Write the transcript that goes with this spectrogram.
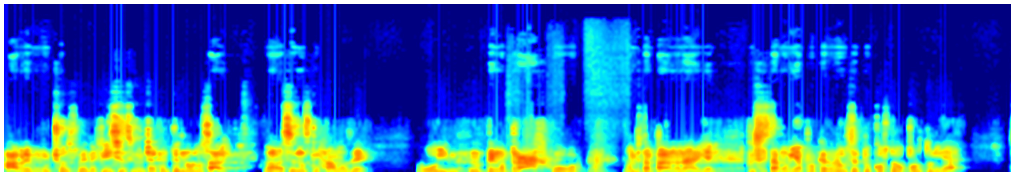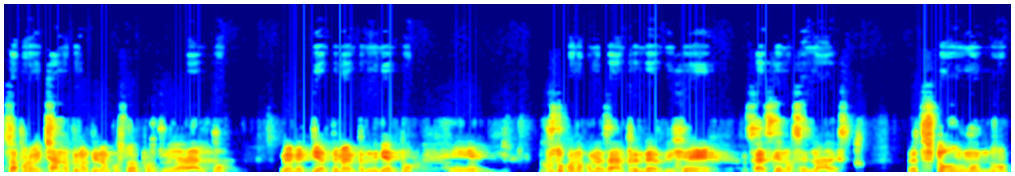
abre muchos beneficios y mucha gente no lo sabe. ¿no? A veces nos quejamos de, uy, no tengo trabajo, no me están pagando nada bien. Pues está muy bien porque reduce tu costo de oportunidad. Entonces, aprovechando que no tiene un costo de oportunidad alto, me metí al tema de emprendimiento. Eh, justo cuando comencé a emprender dije, sabes que no sé nada de esto. Esto es todo un mundo.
